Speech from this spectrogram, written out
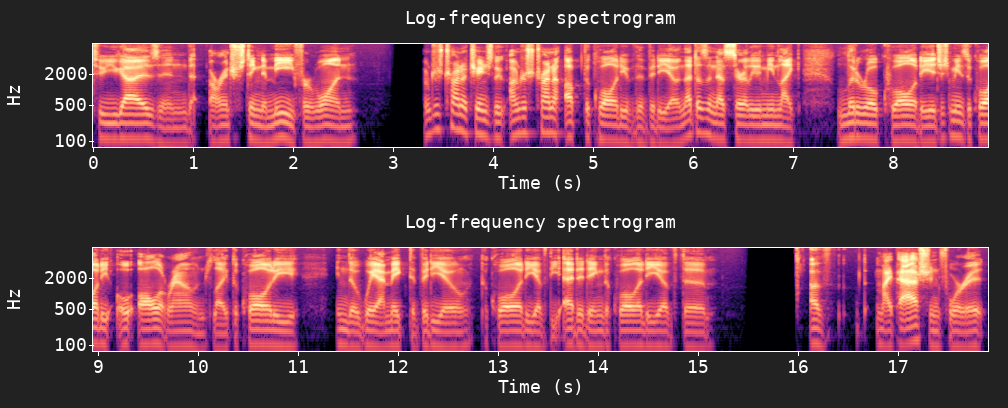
to you guys and are interesting to me for one. I'm just trying to change the I'm just trying to up the quality of the video and that doesn't necessarily mean like literal quality. It just means the quality all around, like the quality in the way I make the video, the quality of the editing, the quality of the of my passion for it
